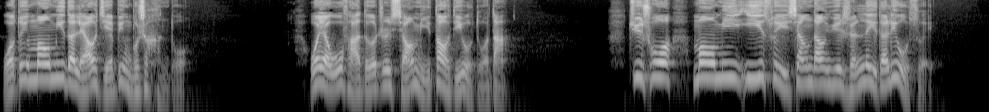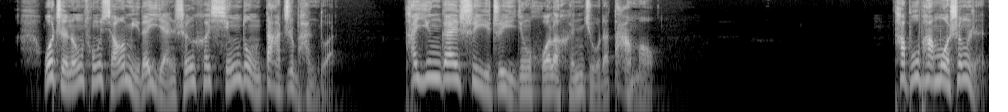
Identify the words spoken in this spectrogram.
我对猫咪的了解并不是很多，我也无法得知小米到底有多大。据说猫咪一岁相当于人类的六岁，我只能从小米的眼神和行动大致判断，它应该是一只已经活了很久的大猫。它不怕陌生人，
